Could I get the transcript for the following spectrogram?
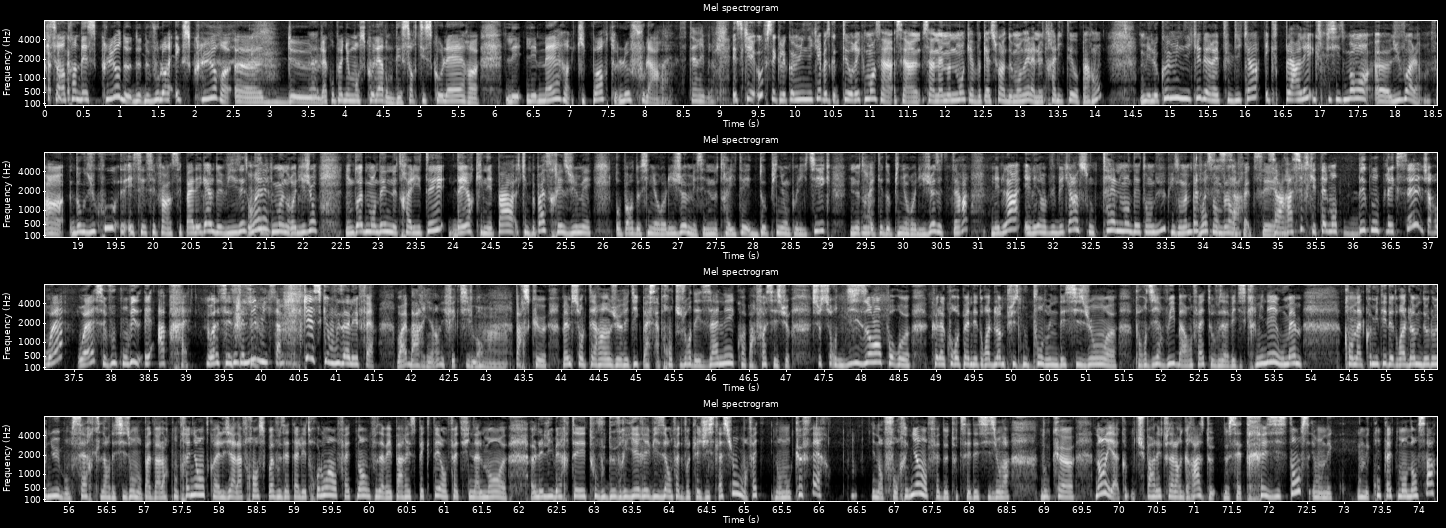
Ils sont en train d'exclure, de, vouloir exclure euh, de l'accompagnement scolaire, donc des sorties scolaires, euh, les, les mères qui portent le foulard. C'est terrible. Et ce qui est ouf, c'est que le communiqué, parce que théoriquement, c'est un, un, amendement qui a vocation à demander la neutralité aux parents, mais le communiqué des Républicains parlait explicitement euh, du voile. Enfin, donc du coup, et c'est enfin, pas légal de viser spécifiquement une religion. On doit demander une neutralité, d'ailleurs qui n'est pas, qui ne peut pas se résumer au port de signes religieux, mais c'est une neutralité d'opinion politique, une neutralité d'opinion religieuse, etc. Mais là, et les républicains sont tellement détendus qu'ils ont même pas fait semblant en fait. C'est un racisme qui est tellement décomplexé, genre ouais, ouais, c'est vous qu'on vise. Et après, ouais, c'est limite ça. Qu'est-ce que vous allez faire? Ouais, bah rien, effectivement, parce que même sur le terrain juridique, bah ça prend toujours des années, quoi. Parfois, c'est sur sur ans pour euh, que la Cour européenne des droits de l'homme puisse nous pondre une décision euh, pour dire oui, bah en fait, vous avez discriminé, ou même quand on a le Comité des droits de l'homme de l'ONU, bon, certes, leurs décisions n'ont pas de valeur contraignante. Quand elle dit à la France, ouais, vous êtes allé trop loin, en fait, non, vous n'avez pas respecté, en fait, finalement, euh, les libertés et tout, vous devriez réviser, en fait, votre législation. En fait, ils n'en ont que faire. Ils n'en font rien en fait de toutes ces décisions-là. Donc euh, non, il y a, comme tu parlais tout à l'heure, grâce de, cette résistance et on est complètement dans ça.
